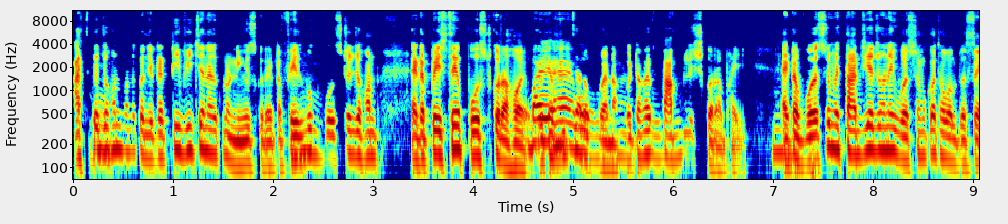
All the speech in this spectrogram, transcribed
আজকে যখন মনে করেন যেটা টিভি চ্যানেল কোনো নিউজ করে একটা ফেসবুক পোস্টে যখন একটা পেজ থেকে পোস্ট করা হয় ওটা হ্যাঁ, বিচারক হয় না হ্যাঁ, ওটা হয় পাবলিশ করা ভাই। একটা ভয়েস রুমে তাজিয়া যখন এই ভয়েস রুমে কথা বলতেছে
